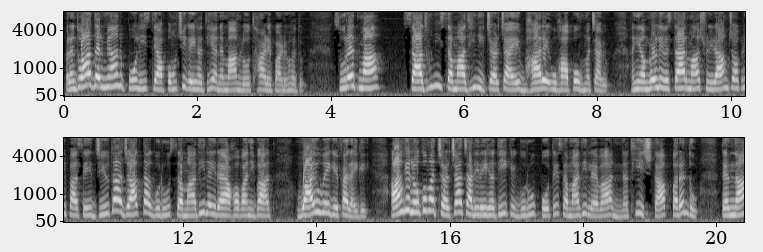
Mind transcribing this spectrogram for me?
પરંતુ આ દરમિયાન પોલીસ ત્યાં પહોંચી ગઈ હતી અને મામલો થાળે પાડ્યો હતો. સુરતમાં સાધુની સમાધિની ચર્ચાએ ભારે ઉહાપોહ મચાવ્યો. અહીં અમરોલી વિસ્તારમાં શ્રીરામ ચોકડી પાસે જીવતા જાગતા ગુરુ સમાધિ લઈ રહ્યા હોવાની વાત વાયુવેગે ફેલાઈ ગઈ. આ અંગે લોકોમાં ચર્ચા ચાલી રહી હતી કે ગુરુ પોતે સમાધિ લેવા નથી ઈચ્છતા, પરંતુ તેમના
